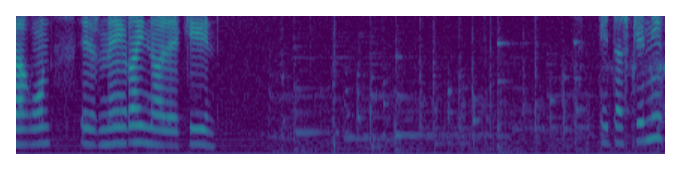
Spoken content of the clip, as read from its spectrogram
lagun, esne gainarekin. Eta azkenik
